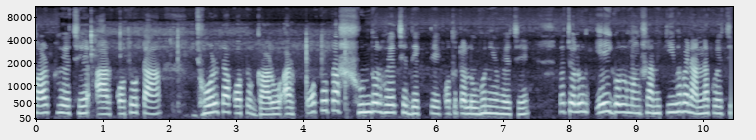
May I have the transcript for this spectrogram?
সফট হয়েছে আর কতটা ঝোলটা কত গাঢ় আর কতটা সুন্দর হয়েছে দেখতে, কতটা লোভনীয় হয়েছে। তো চলুন এই গরুর মাংস আমি কীভাবে রান্না করেছি,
